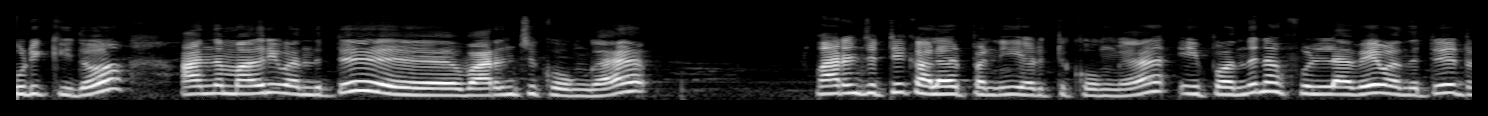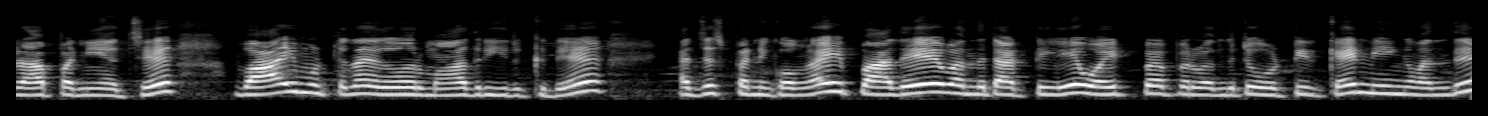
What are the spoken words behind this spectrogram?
பிடிக்குதோ அந்த மாதிரி வந்துட்டு வரைஞ்சிக்கோங்க. வரைஞ்சிட்டு கலர் பண்ணி எடுத்துக்கோங்க. இப்போ வந்து நான் ஃபுல்லாகவே வந்துட்டு ட்ரா பண்ணியாச்சு. வாய் மட்டும் தான் ஏதோ ஒரு மாதிரி இருக்குது. அட்ஜஸ்ட் பண்ணிக்கோங்க. இப்போ அதே வந்துட்டு அட்டையிலே ஒயிட் பேப்பர் வந்துட்டு ஒட்டியிருக்கேன். நீங்கள் வந்து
